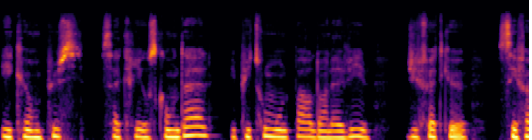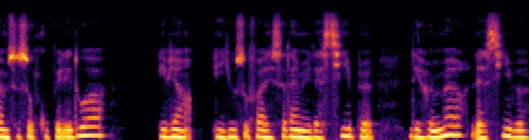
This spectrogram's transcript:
et qu'en plus ça crie au scandale, et puis tout le monde parle dans la ville du fait que ces femmes se sont coupées les doigts, eh bien, et Youssouf salam est la cible des rumeurs, la cible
